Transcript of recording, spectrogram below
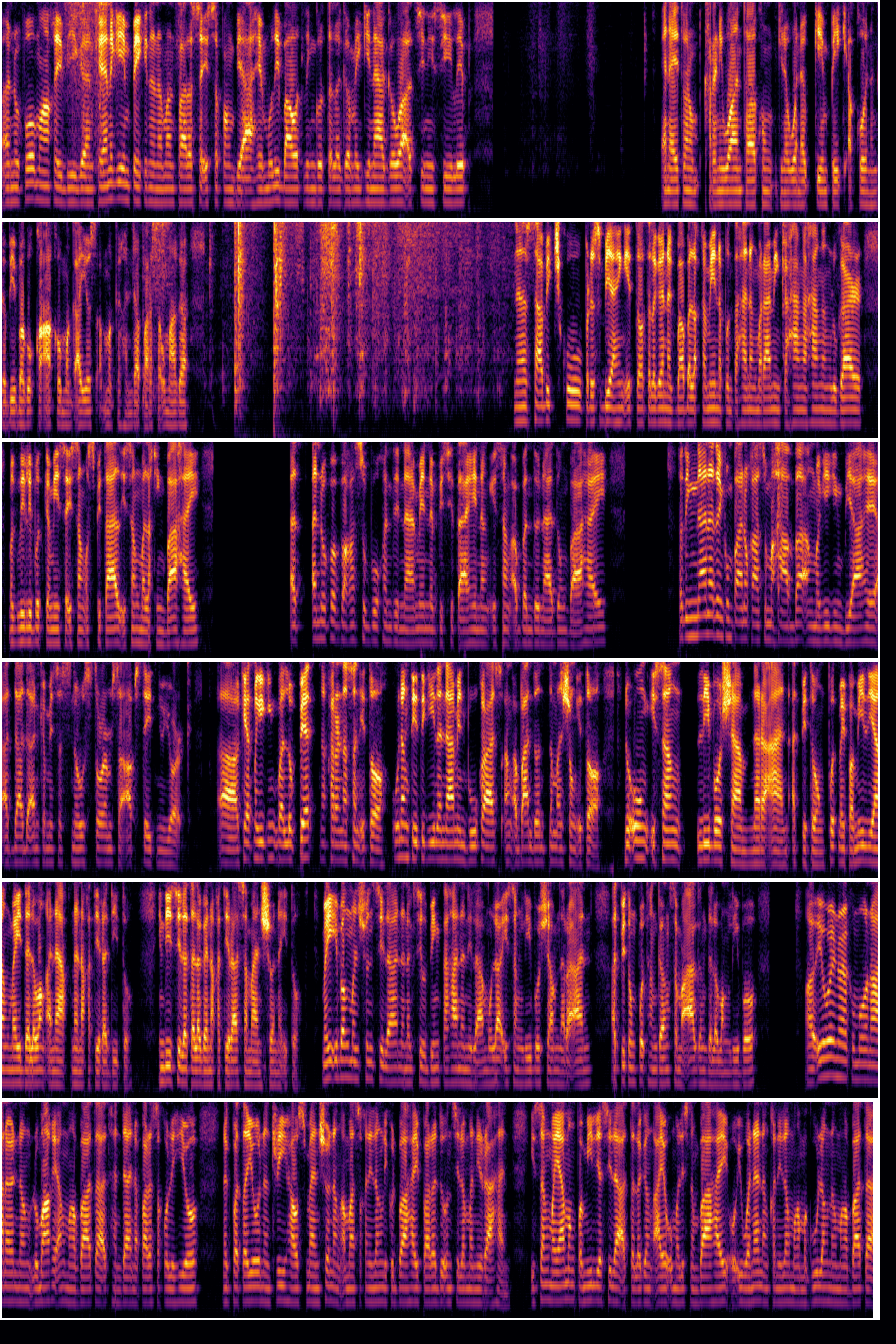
Ano po mga kaibigan, kaya nag impake na naman para sa isa pang biyahe. Muli bawat linggo talaga may ginagawa at sinisilip. And ito ang karaniwan ta kung ginawa na game fake ako ng gabi bago ka ako mag-ayos at magkahanda para sa umaga. Nasabi ko para sa biyaheng ito talaga nagbabalak kami na puntahan ng maraming kahanga-hangang lugar. Maglilibot kami sa isang ospital, isang malaking bahay. At ano pa baka subukan din namin na bisitahin ng isang abandonadong bahay? So tingnan natin kung paano kaso mahaba ang magiging biyahe at dadaan kami sa snowstorm sa upstate New York. Ah, kaya't magiging malupit na karanasan ito. Unang titigilan namin bukas ang abandoned na mansyong ito. Noong isang libo siyam na raan at pitong put may pamilyang may dalawang anak na nakatira dito. Hindi sila talaga nakatira sa mansion na ito. May ibang mansyon sila na nagsilbing tahanan nila mula isang libo siyam na raan at pitong put hanggang sa maagang dalawang libo Uh, na kumuna na nang lumaki ang mga bata at handa na para sa kolehiyo, nagpatayo ng treehouse mansion ang ama sa kanilang likod bahay para doon sila manirahan. Isang mayamang pamilya sila at talagang ayaw umalis ng bahay o iwanan ang kanilang mga magulang ng mga bata.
